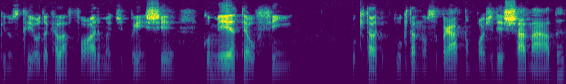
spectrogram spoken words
que nos criou daquela forma de preencher, comer até o fim o que está tá no nosso prato, não pode deixar nada.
